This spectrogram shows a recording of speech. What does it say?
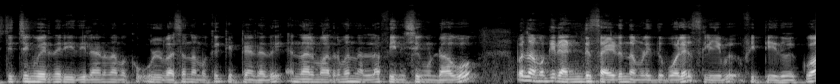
സ്റ്റിച്ചിങ് വരുന്ന രീതിയിലാണ് നമുക്ക് ഉൾവശം നമുക്ക് കിട്ടേണ്ടത്. എന്നാൽ മാത്രമേ നല്ല ഫിനിഷിംഗ് ഉണ്ടാകൂ. അപ്പോൾ നമുക്ക് രണ്ട് സൈഡും നമ്മൾ ഇതുപോലെ സ്ലീവ് ഫിറ്റ് ചെയ്ത് വെക്കുക.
